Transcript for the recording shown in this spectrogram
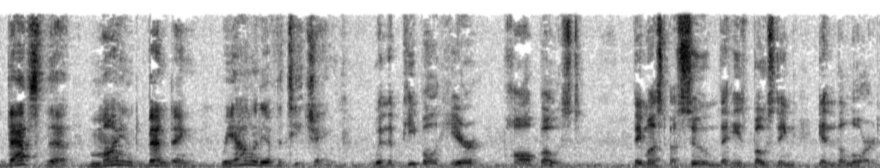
That's the mind bending reality of the teaching. When the people hear Paul boast, they must assume that he's boasting in the Lord.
